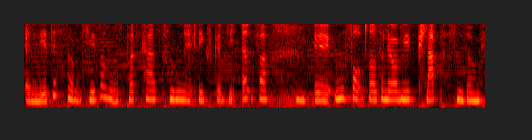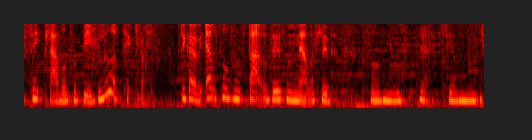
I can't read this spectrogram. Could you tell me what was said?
Annette, som klipper vores podcast, hun øh, ikke skal blive alt for øh, udfordret, så laver vi et klap, sådan, så hun kan se klappet på begge lydoptagelser. Det gør vi altid som start, og det er sådan nærmest lidt på en lille Ja. ceremoni.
